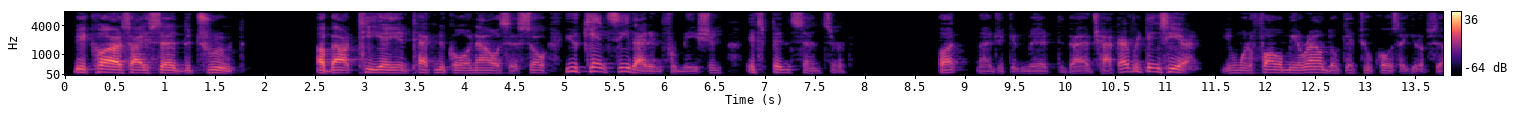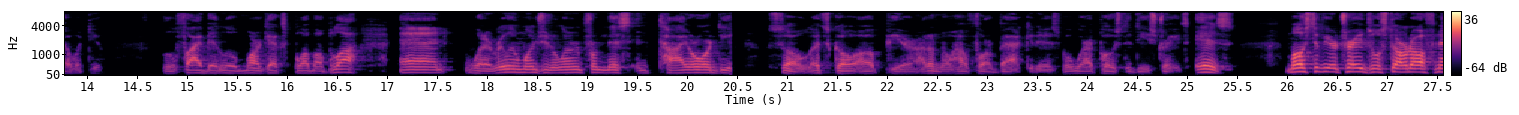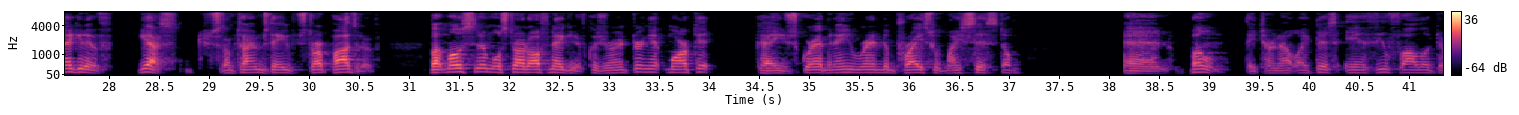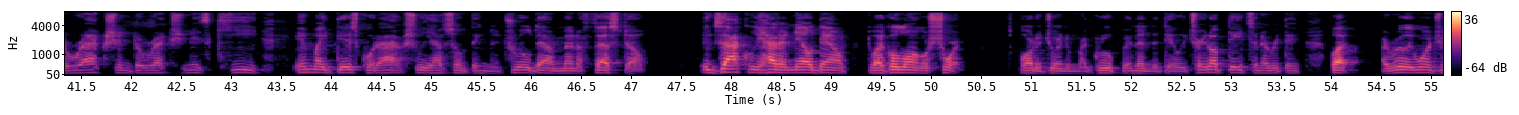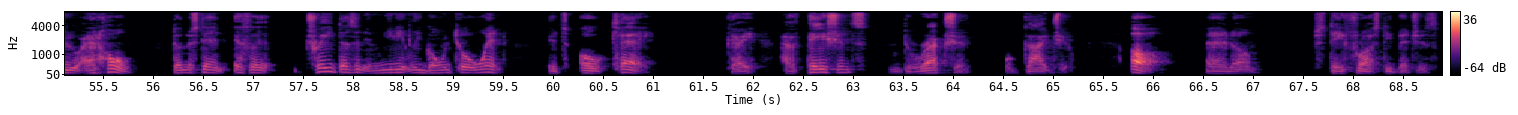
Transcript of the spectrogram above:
Because I said the truth about TA and technical analysis. So you can't see that information. It's been censored. But Magic Admit, the Badge Hack, everything's here. You want to follow me around, don't get too close. I get upset with you. Little Fybit, little Margex, blah, blah, blah. And what I really want you to learn from this entire ordeal. So let's go up here. I don't know how far back it is, but where I posted these trades is most of your trades will start off negative. Yes, sometimes they start positive, but most of them will start off negative because you're entering at market. Okay, you're just grabbing any random price with my system, and boom, they turn out like this. If you follow direction, direction is key. In my Discord, I actually have something to drill down manifesto. Exactly how to nail down do I go long or short? It's part of joining my group and then the daily trade updates and everything. But I really want you at home to understand if a trade doesn't immediately go into a win, it's okay. Okay? Have patience and direction will guide you. Oh, and um, stay frosty, bitches.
